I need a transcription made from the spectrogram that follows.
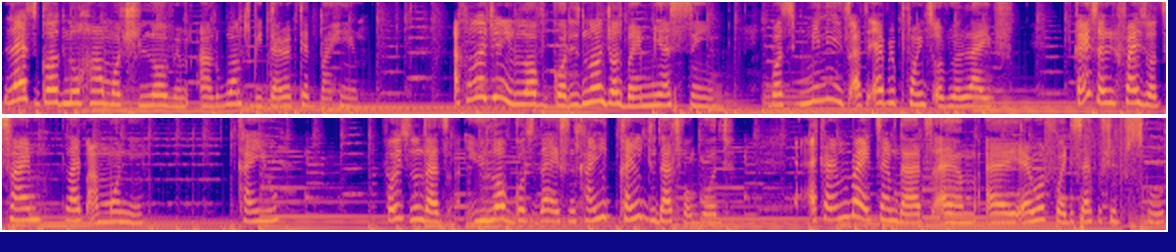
let God know how much you love Him and want to be directed by Him. Acknowledging you love God is not just by mere saying, but meaning it at every point of your life. Can you sacrifice your time, life, and money? Can you? For you to know that you love God to that extent, can you can you do that for God? I can remember a time that um I enrolled for a discipleship school.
